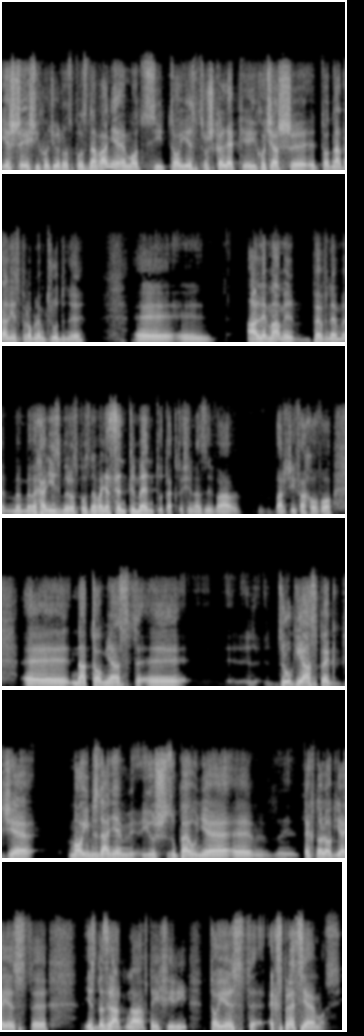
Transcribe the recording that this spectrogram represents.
jeszcze jeśli chodzi o rozpoznawanie emocji, to jest troszkę lepiej, chociaż e, to nadal jest problem trudny, ale mamy pewne mechanizmy rozpoznawania sentymentu, tak to się nazywa bardziej fachowo. Natomiast drugi aspekt, gdzie moim zdaniem już zupełnie e, technologia jest, e, jest bezradna w tej chwili, to jest ekspresja emocji.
